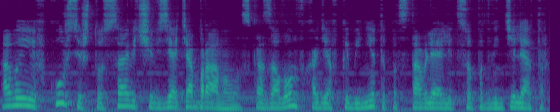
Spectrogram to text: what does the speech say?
«А вы в курсе, что Савичев взять Абрамова?» – сказал он, входя в кабинет и подставляя лицо под вентилятор.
